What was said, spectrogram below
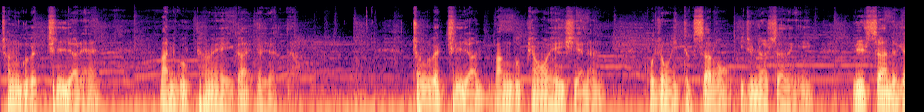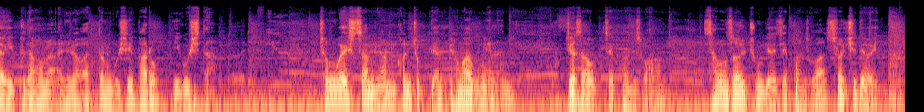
1907년에 만국 평화회의가 열렸다. 1907년 만국 평화회의 시에는 고종의 특사로 이준열 사 등이 일사늑약의 부당함을 알리러 왔던 곳이 바로 이곳이다. 1913년 건축된 평화궁에는 국제사법재판소와 상설중재재판소가 설치되어 있다.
